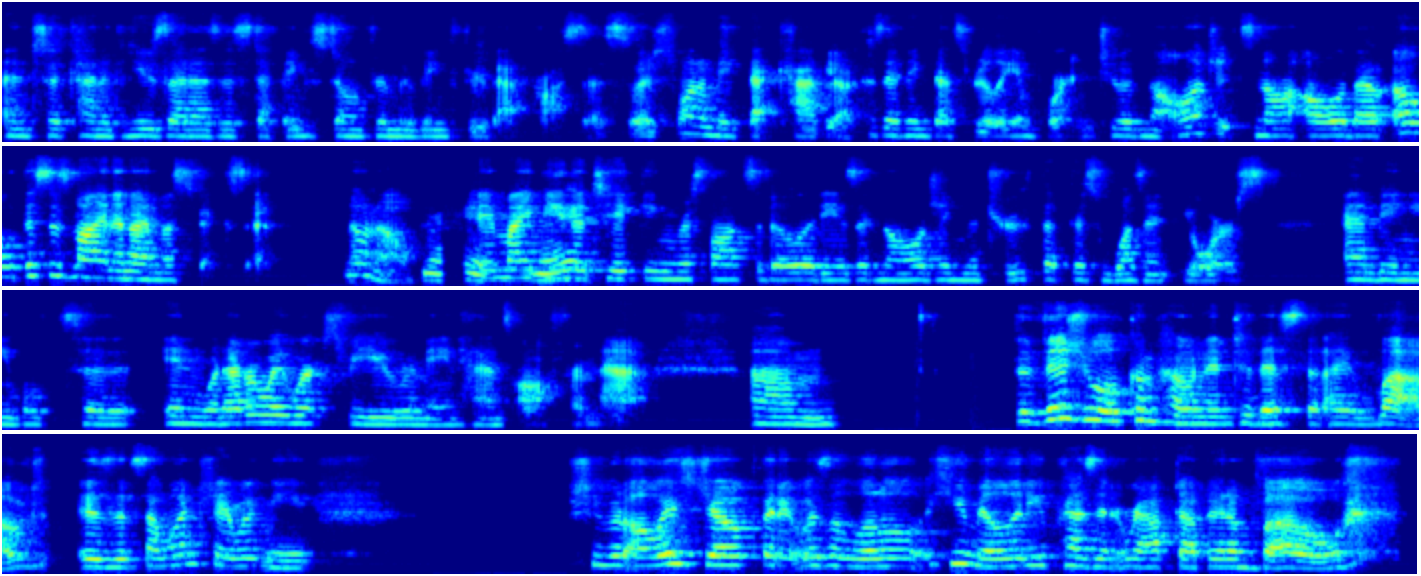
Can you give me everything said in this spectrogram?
and to kind of use that as a stepping stone for moving through that process. So I just want to make that caveat because I think that's really important to acknowledge. It's not all about, oh, this is mine and I must fix it. No, no. Right. It might be that taking responsibility is acknowledging the truth that this wasn't yours and being able to, in whatever way works for you, remain hands off from that. Um, the visual component to this that I loved is that someone shared with me she would always joke that it was a little humility present wrapped up in a bow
